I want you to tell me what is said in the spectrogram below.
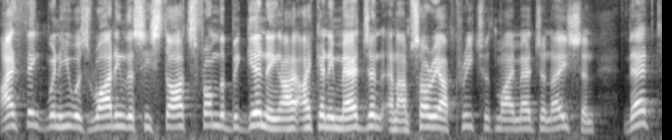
I think when he was writing this, he starts from the beginning. I, I can imagine, and I'm sorry I preach with my imagination, that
